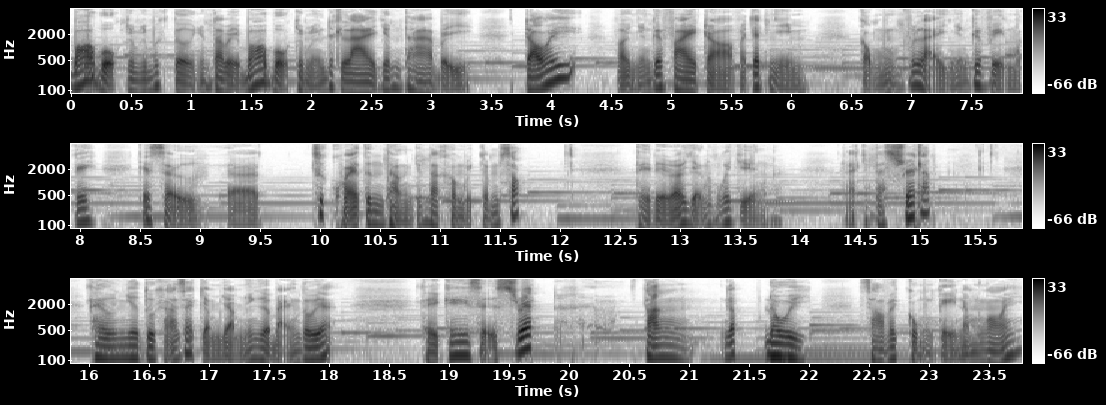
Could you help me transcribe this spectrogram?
bó buộc trong những bức tường chúng ta bị bó buộc trong những deadline chúng ta bị trói vào những cái vai trò và trách nhiệm cộng với lại những cái việc mà cái cái sự uh, sức khỏe tinh thần chúng ta không được chăm sóc. Thì điều đó dẫn đến một cái chuyện là chúng ta stress lắm. Theo như tôi khảo sát chậm chậm những người bạn tôi á thì cái sự stress tăng gấp đôi so với cùng kỳ năm ngoái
